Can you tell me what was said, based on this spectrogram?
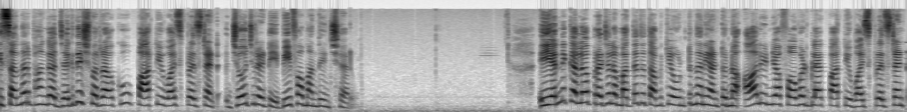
ఈ సందర్భంగా జగదీశ్వరరావుకు party vice president Jojireddy B form అందించారు. ఈ ఎన్నికల్లో ప్రజల మద్దతు తమకే ఉంటుందని అంటున్న All India Forward Bloc party vice president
